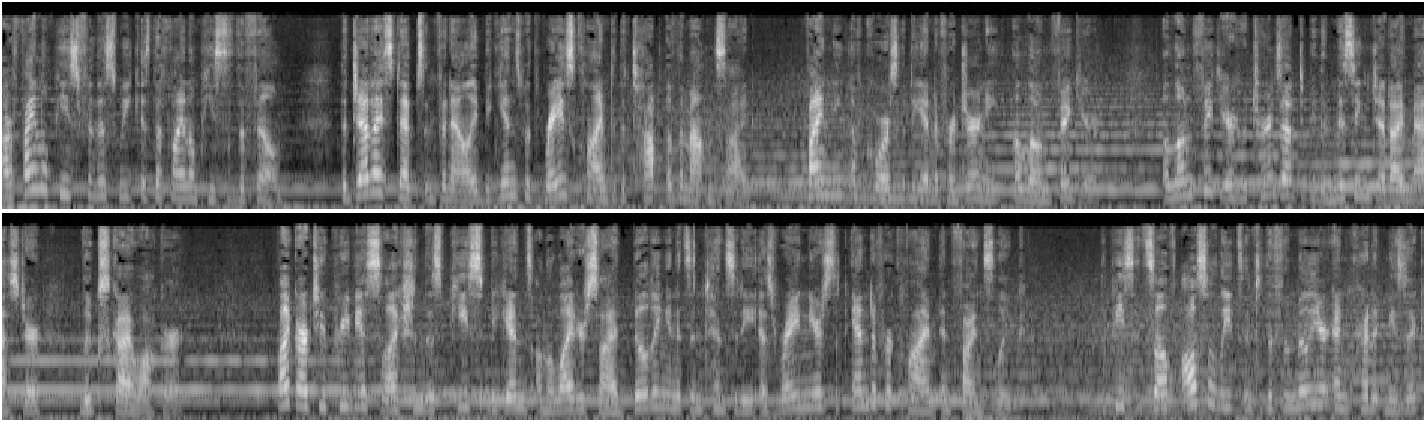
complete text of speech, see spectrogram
Our final piece for this week is the final piece of the film. The Jedi Steps and finale begins with Rey's climb to the top of the mountainside, finding, of course, at the end of her journey, a lone figure. a lone figure who turns out to be the missing Jedi Master, Luke Skywalker. Like our two previous selections, this piece begins on the lighter side, building in its intensity as Rey nears the end of her climb and finds Luke. The piece itself also leads into the familiar end credit music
